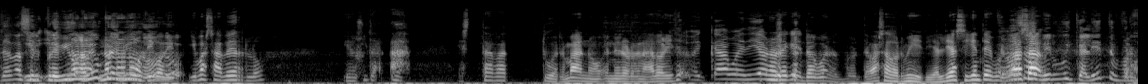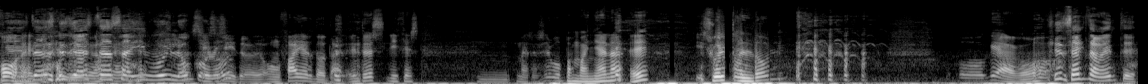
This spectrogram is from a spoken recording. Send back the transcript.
dabas y- el y- preview, no, no, había un no, preview, no, no, ¿no? digo, ¿no? digo, ibas a verlo y resulta, ah, estaba tu hermano en el ordenador y dice, me cago en Dios, no sé qué. Entonces, bueno, pues te vas a dormir y al día siguiente Te vas a dormir muy caliente porque Joder, entonces ya estás ahí muy loco, Sí, sí, ¿no? sí, on fire total. Entonces dices, "Mm, me reservo para mañana, ¿eh? Y suelto el doble. ¿O qué hago? Exactamente.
